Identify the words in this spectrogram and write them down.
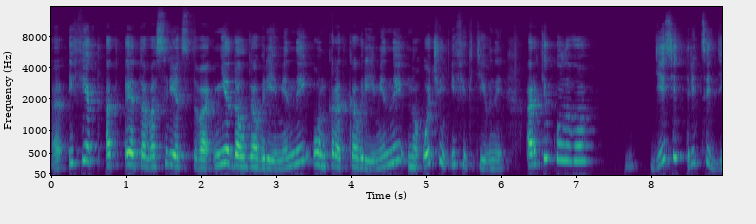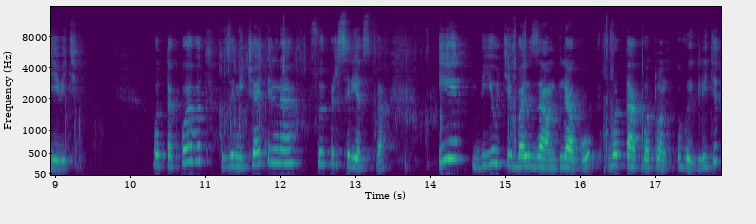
Э, эффект от этого средства недолговременный, он кратковременный, но очень эффективный. Артикул его 1039. Вот такое вот замечательное супер средство. И бьюти-бальзам для губ. Вот так вот он выглядит.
